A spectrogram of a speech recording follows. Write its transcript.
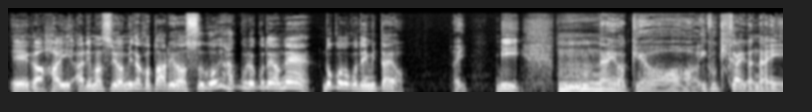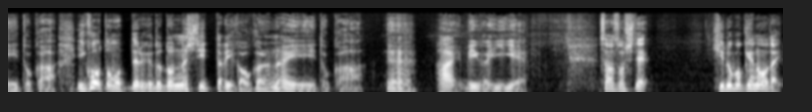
映画はいありますよ。見たことあるよ。すごい迫力だよね。どこどこで見たよ。はい。B うんないわけよ。行く機会がないとか。行こうと思ってるけどどんなして行ったらいいかわからないとか。ね。はい。B がいいえ。さあそして昼ボケ農大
